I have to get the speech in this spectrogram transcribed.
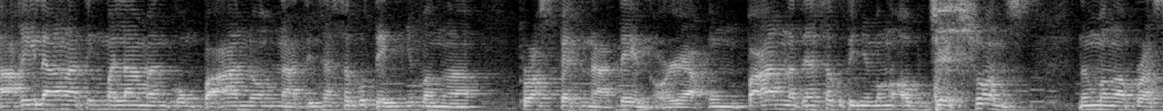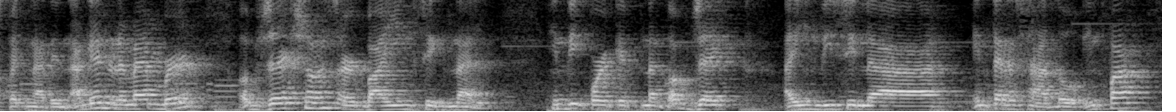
uh, kailangan nating malaman kung paano natin sasagutin yung mga prospect natin or uh, kung paano natin sasagutin yung mga objections ng mga prospect natin. Again, remember, objections are buying signal. Hindi porket nag-object ay hindi sila interesado. In fact,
